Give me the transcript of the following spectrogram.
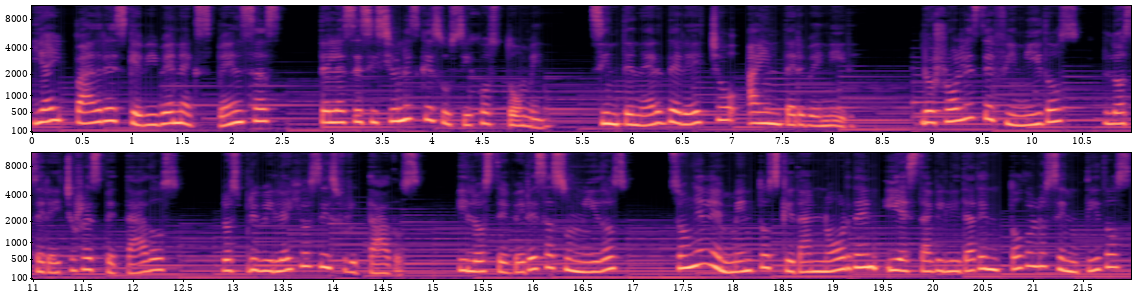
y hay padres que viven a expensas de las decisiones que sus hijos tomen, sin tener derecho a intervenir. Los roles definidos, los derechos respetados, los privilegios disfrutados y los deberes asumidos son elementos que dan orden y estabilidad en todos los sentidos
